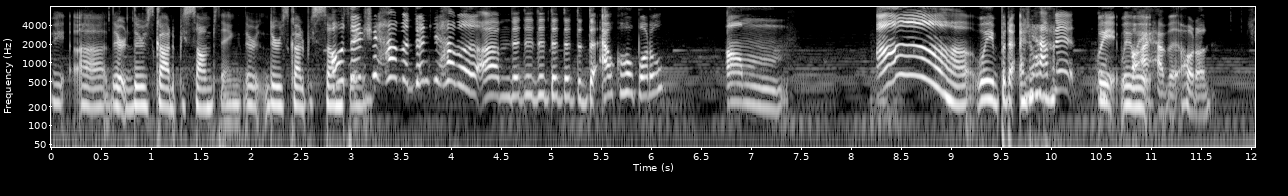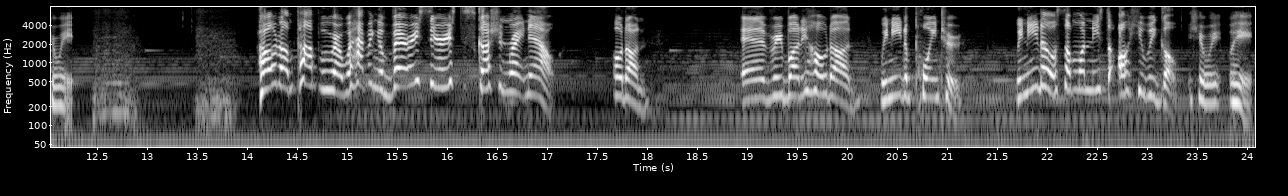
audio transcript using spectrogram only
Wait. Uh. There. There's got to be something. There. There's got to be something. Oh, don't you have a? Don't you have a um the the the the, the, the alcohol bottle? Um. Ah. Wait, but I don't have ha- it. Wait. Wait. Oh, Wait. I have it. Hold on. Here. Wait. Hold on, Papa. We're having a very serious discussion right now. Hold on. Everybody, hold on. We need a pointer. We need a. Someone needs to. Oh, here we go. Here. Wait. Wait.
